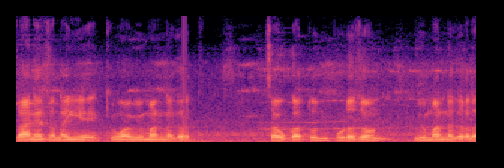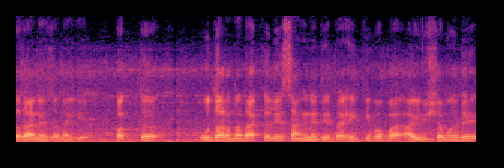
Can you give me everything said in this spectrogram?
जाण्याचा नाही आहे किंवा विमाननगर चौकातून पुढं जाऊन विमाननगरला जाण्याचं नाही आहे फक्त उदाहरणादाखल हे सांगण्यात येत आहे की बाबा आयुष्यामध्ये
